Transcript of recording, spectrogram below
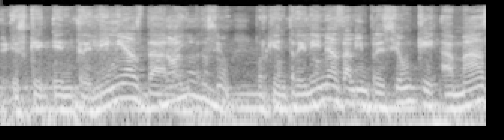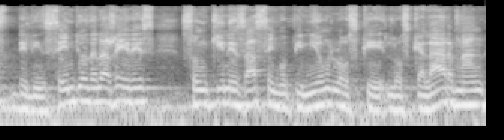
es que entre líneas da no, la impresión, no, porque entre líneas da la impresión que a más del incendio de las redes son quienes hacen opinión los que los que alarman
